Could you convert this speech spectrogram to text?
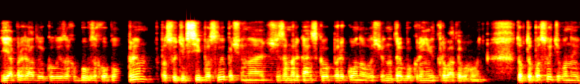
Я пригадую, коли був захоплений Крим, по суті, всі посли, починаючи з американського, переконували, що не треба Україні відкривати вогонь. Тобто, по суті, вони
